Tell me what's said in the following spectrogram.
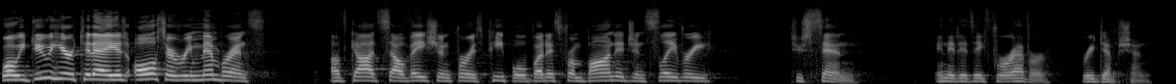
what we do here today is also remembrance of God's salvation for his people, but it's from bondage and slavery to sin, and it is a forever redemption.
